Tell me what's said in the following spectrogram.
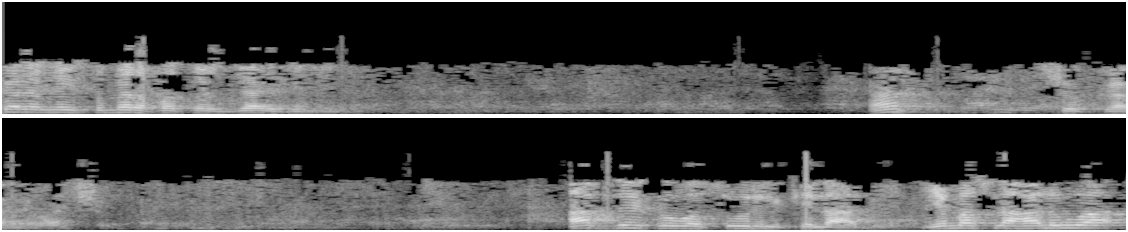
کرے نہیں تو میرا فتوا جائز ہی نہیں ہے۔ ہاں؟ شکر ہے، بہت شکر اب دیکھو وہ سور القلاب یہ مسئلہ حل ہوا۔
